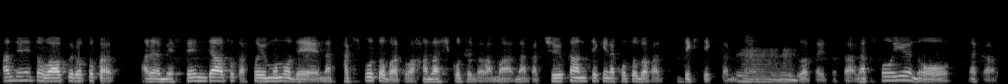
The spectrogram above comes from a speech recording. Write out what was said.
単純に言うとワープロとか、あるいはメッセンジャーとかそういうもので、なんか書き言葉と話し言葉が、まあ、なんか中間的な言葉ができてきたみたいなことだったりとか、なんかそういうのを、なんか、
